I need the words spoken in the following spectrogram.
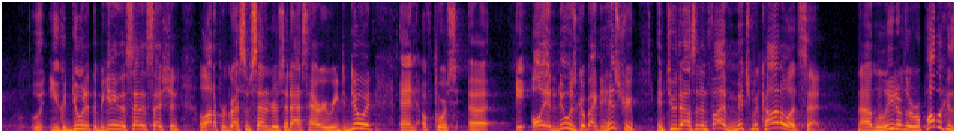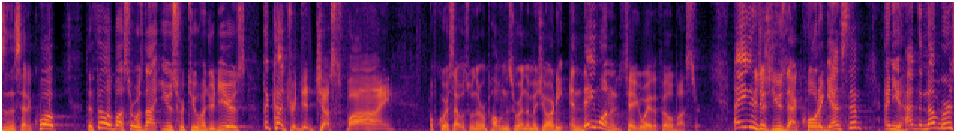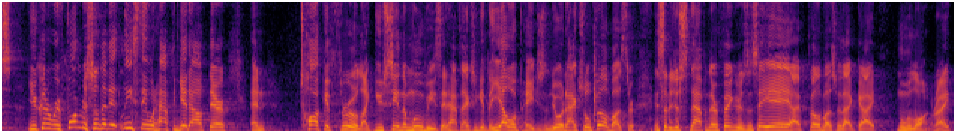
You could do it at the beginning of the Senate session. A lot of progressive senators had asked Harry Reid to do it. And of course, uh, it, all he had to do was go back to history. In 2005, Mitch McConnell had said, now the leader of the Republicans in the Senate, quote, the filibuster was not used for 200 years. The country did just fine. Of course, that was when the Republicans were in the majority and they wanted to take away the filibuster. Now, you could have just used that quote against them and you had the numbers. You could have reformed it so that at least they would have to get out there and talk it through like you see in the movies. They'd have to actually get the yellow pages and do an actual filibuster instead of just snapping their fingers and say, yeah, yeah, I filibuster that guy, move along, right?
